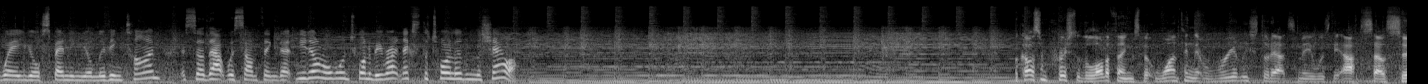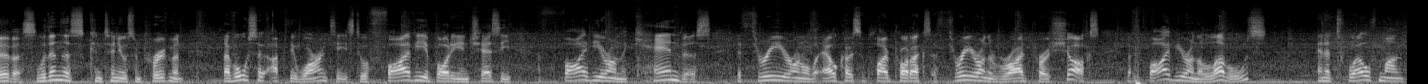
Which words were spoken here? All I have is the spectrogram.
where you're spending your living time. So that was something that you don't always want to be right next to the toilet and the shower. Look, I was impressed with a lot of things, but one thing that really stood out to me was the after sales service. Within this continuous improvement, they've also upped their warranties to a five year body and chassis, a five year on the canvas, a three year on all the AL-KO supply products, a three year on the Ride Pro shocks, a five year on the levels, and a 12 month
